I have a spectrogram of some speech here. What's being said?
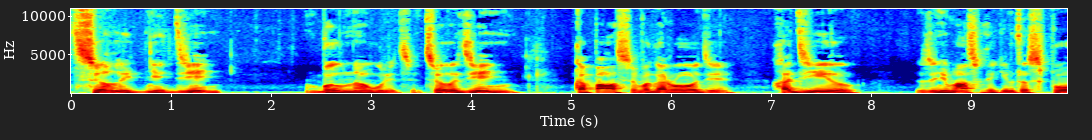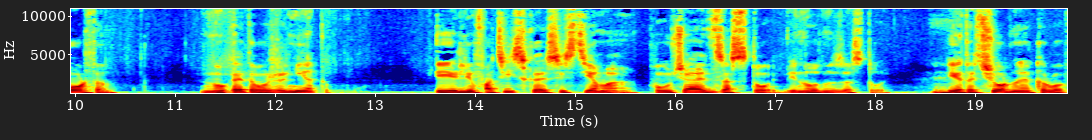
целый день был на улице, целый день копался в огороде, ходил, занимался каким-то спортом. Но этого же нет. И лимфатическая система получает застой, венозный застой. И это черная кровь.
